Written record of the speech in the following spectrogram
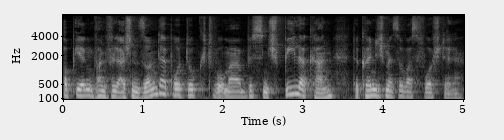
Ob irgendwann vielleicht ein Sonderprodukt, wo man ein bisschen spielen kann, da könnte ich mir sowas vorstellen.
